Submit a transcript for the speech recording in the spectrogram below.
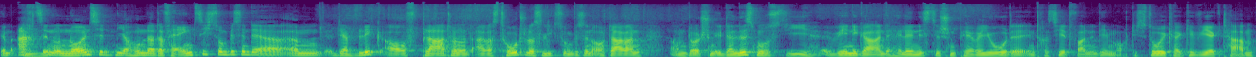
Im 18. Mhm. und 19. Jahrhundert, da verengt sich so ein bisschen der, ähm, der Blick auf Platon und Aristoteles, liegt so ein bisschen auch daran, am deutschen Idealismus, die weniger an der hellenistischen Periode interessiert waren, in dem auch die Stoiker gewirkt haben,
